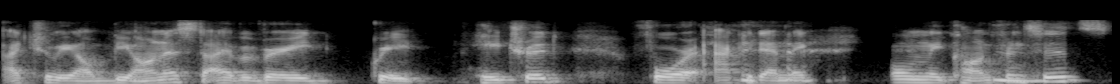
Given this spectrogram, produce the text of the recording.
actually I'll be honest. I have a very great hatred for academic only mm-hmm. conferences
